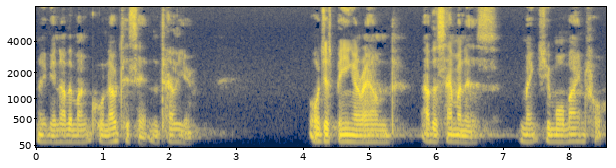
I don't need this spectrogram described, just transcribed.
maybe another monk will notice it and tell you. Or just being around other samanas makes you more mindful,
